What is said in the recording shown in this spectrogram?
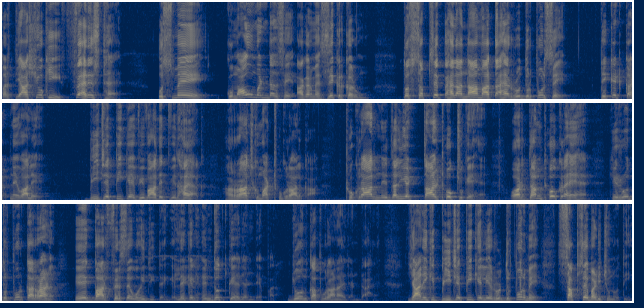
प्रत्याशियों की फहरिस्त है, उसमें कुमाऊं मंडल से अगर मैं ज़िक्र करूँ तो सबसे पहला नाम आता है रुद्रपुर से। टिकट कटने वाले बीजेपी के विवादित विधायक राजकुमार ठुकराल का। ठुकराल निर्दलीय ताल ठोक चुके हैं और दम ठोक रहे हैं कि रुद्रपुर का रण एक बार फिर से वही जीतेंगे। लेकिन हिंदुत्व के एजेंडे पर, जो उनका पुराना एजेंडा है, यानी कि बीजेपी के लिए रुद्रपुर में सबसे बड़ी चुनौती।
